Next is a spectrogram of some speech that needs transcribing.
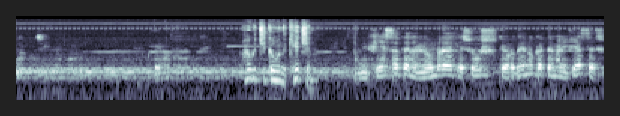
La cocina. Why would you go in the kitchen? Manifiéstate en el nombre de Jesús. Te ordeno que te manifiestes.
